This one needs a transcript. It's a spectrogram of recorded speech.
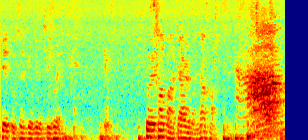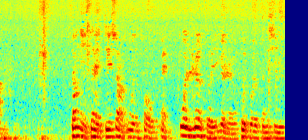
谢谢主持人给我这个机会。各位超法家人，晚上好。好。当你在街上问候，哎，问任何一个人会不会呼吸，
